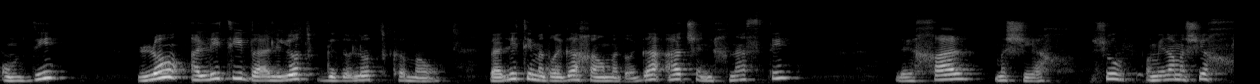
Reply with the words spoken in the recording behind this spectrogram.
עומדי לא עליתי בעליות גדולות כמוהו ועליתי מדרגה אחר מדרגה עד שנכנסתי להיכל משיח. שוב, המילה משיח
